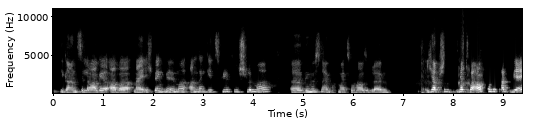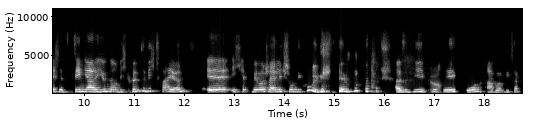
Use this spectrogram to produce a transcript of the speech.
die ganze Lage, aber mei, ich denke mir immer, anderen geht es viel, viel schlimmer. Äh, wir müssen einfach mal zu Hause bleiben. Ich habe schon, ich habe zwar auch schon gesagt, wäre ich jetzt zehn Jahre jünger und ich könnte nicht feiern, äh, ich hätte mir wahrscheinlich schon die Kugel gegeben. also die ja. verstehe ich schon, aber wie gesagt,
